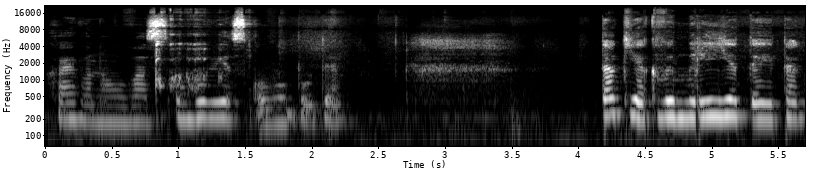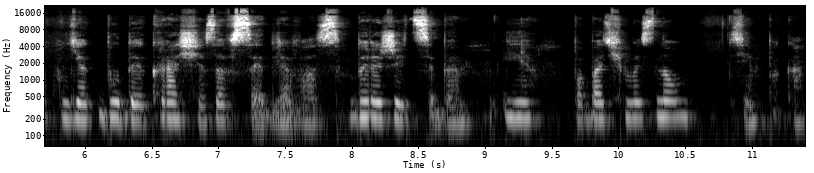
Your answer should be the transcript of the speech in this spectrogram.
Хай воно у вас обов'язково буде. Так, як ви мрієте, і так, як буде краще за все для вас. Бережіть себе і побачимось знову. Всім пока.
